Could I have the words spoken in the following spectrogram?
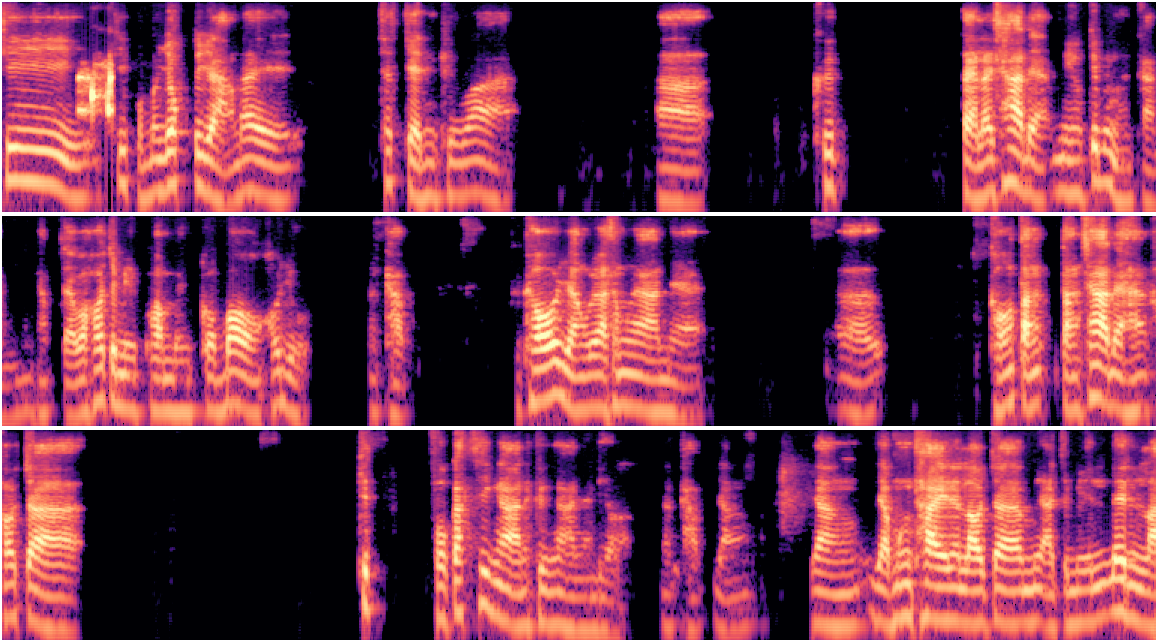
ที่ที่ผมมายกตัวอย่างได้ชัดเจนคือว่าคือแต่ละชาติเนี่ยมีความคิดไม่เหมือนกันนะครับ แต่ว่าเขาจะมีความเป็น global ของเขาอยู่นะครับ คือเขาอย่างเวลาทำงานเนี่ยของต่างต่างชาตินะฮะเขาจะคิดโฟกัสที่งานคืองานอย่างเดียวนะครับ อย่างอย่างอย่างเมืองไทยเนี่ยเราจะมีอาจจะมีเล่นไล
